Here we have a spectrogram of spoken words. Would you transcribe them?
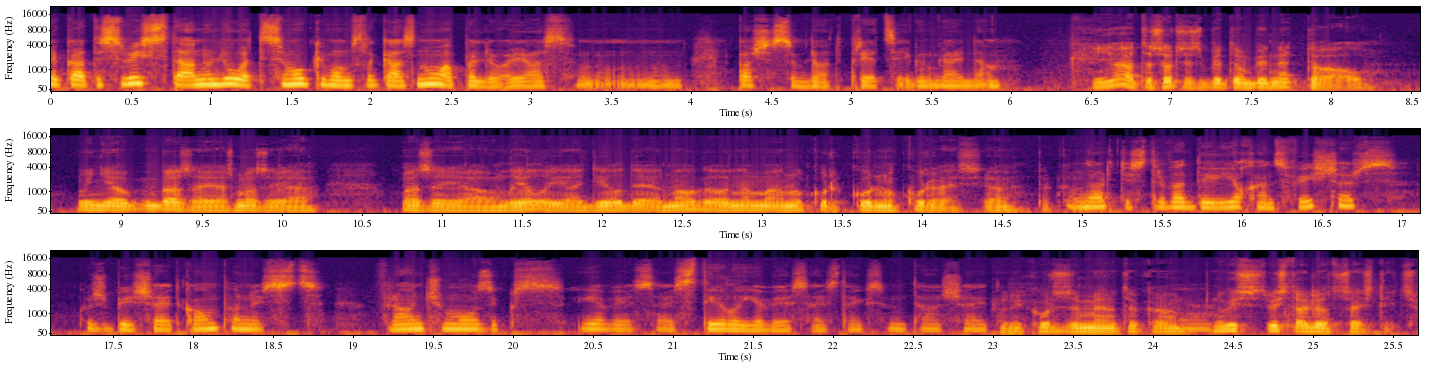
Tā kā tas viss tā nu, ļoti smuki mums likās nopaļojās, un, un, un paši esam ļoti priecīgi un gaidām. Jā, tas orķestris bija, bija netālu. Viņi jau bazējās mazajā, mazajā un lielajā ģildē un Melngalnamā, nu, kur, kur nu kurais. Jā, un orķestri vadīja Johans Fišers, kurš bija šeit komponists. Franču mūzikas ieviesais, stila ieviesais, teiksim, tā šeit. Arī kurzemē, tā kā Jā. nu, viss, viss tā ļoti saistīts.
